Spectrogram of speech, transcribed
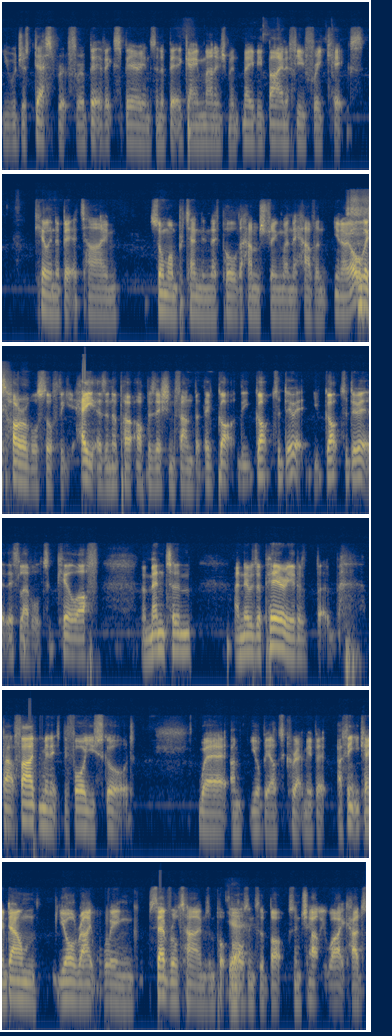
you were just desperate for a bit of experience and a bit of game management, maybe buying a few free kicks, killing a bit of time, someone pretending they've pulled a hamstring when they haven't. You know, all this horrible stuff that you hate as an op- opposition fan, but they've got they've got to do it. You've got to do it at this level to kill off momentum. And there was a period of about five minutes before you scored where um, you'll be able to correct me, but I think you came down your right wing several times and put yeah. balls into the box. And Charlie Wyke had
